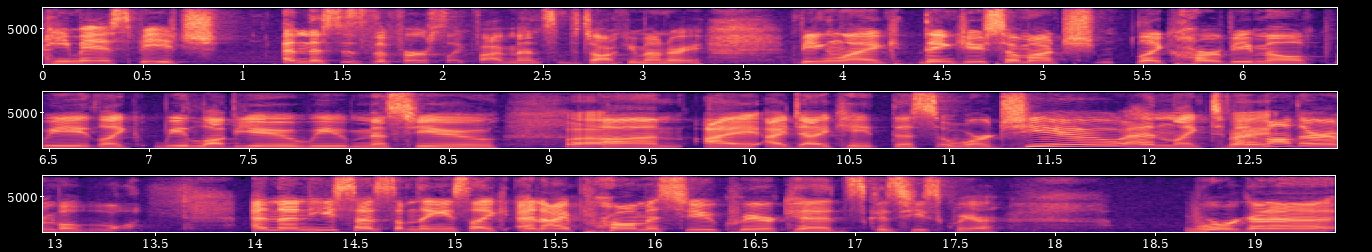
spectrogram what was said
he made a speech and this is the first like five minutes of the documentary being like thank you so much. Like harvey milk we like we love you. We miss you. Wow. um i i dedicate this award to you and like to my Right. mother and blah blah blah. And then he says something. He's like and i promise you queer kids because he's queer we're gonna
